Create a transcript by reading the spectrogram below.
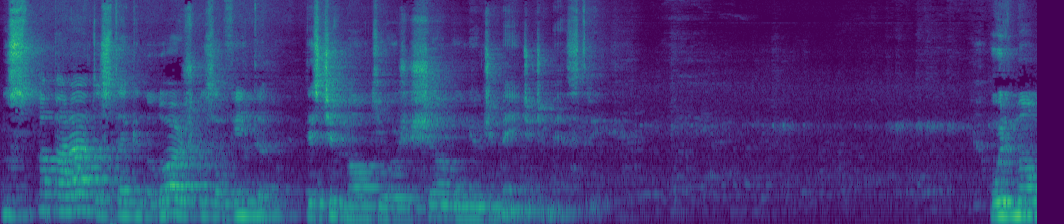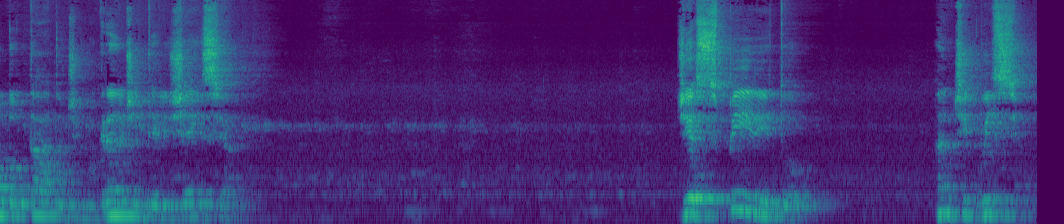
nos aparatos tecnológicos a vida deste irmão que hoje chamo humildemente de mestre. O irmão dotado de uma grande inteligência, de espírito antiguíssimo,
